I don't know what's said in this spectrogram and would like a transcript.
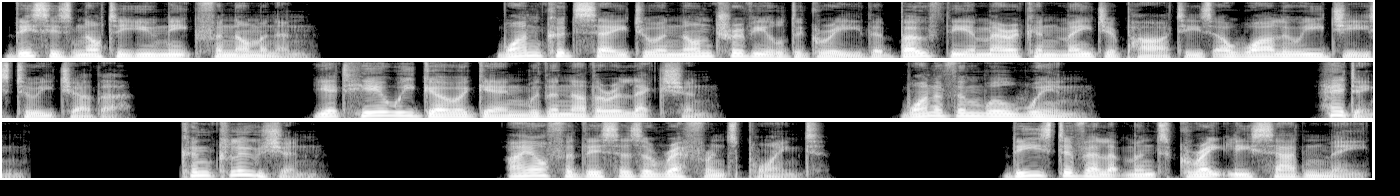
This is not a unique phenomenon. One could say to a non trivial degree that both the American major parties are Waluigis to each other. Yet here we go again with another election. One of them will win. Heading Conclusion I offer this as a reference point. These developments greatly sadden me.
